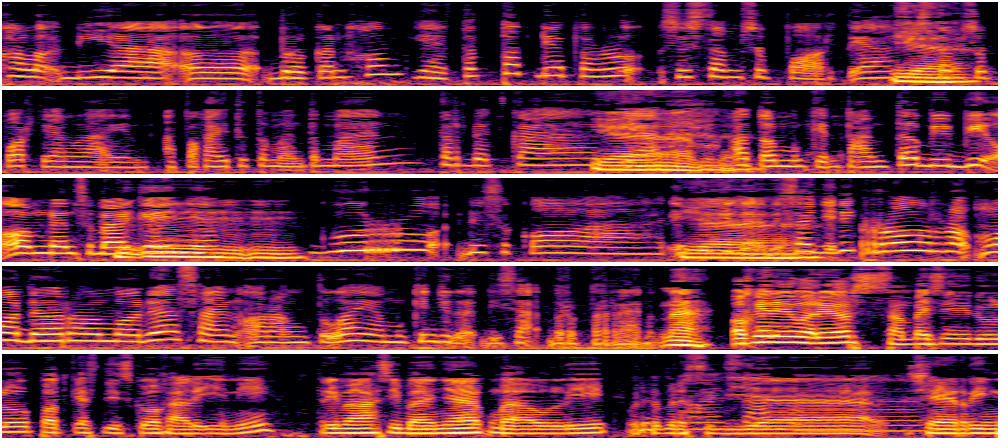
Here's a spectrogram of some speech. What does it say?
Kalau dia eh, broken home, ya tetap dia perlu sistem support ya, Iya. sistem support yang lain. Apakah itu teman-teman terdekat Iya, ya, benar. atau mungkin tante, bibi, om dan sebagainya. Mm, mm, mm. Guru di sekolah itu Iya. juga bisa jadi role role model role model selain orang tua yang mungkin juga bisa berperan. Nah, oke deh Warriors, sampai sini dulu podcast Disco kali ini. Terima kasih banyak Mbak Auli udah bersedia Sama-sama. sharing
